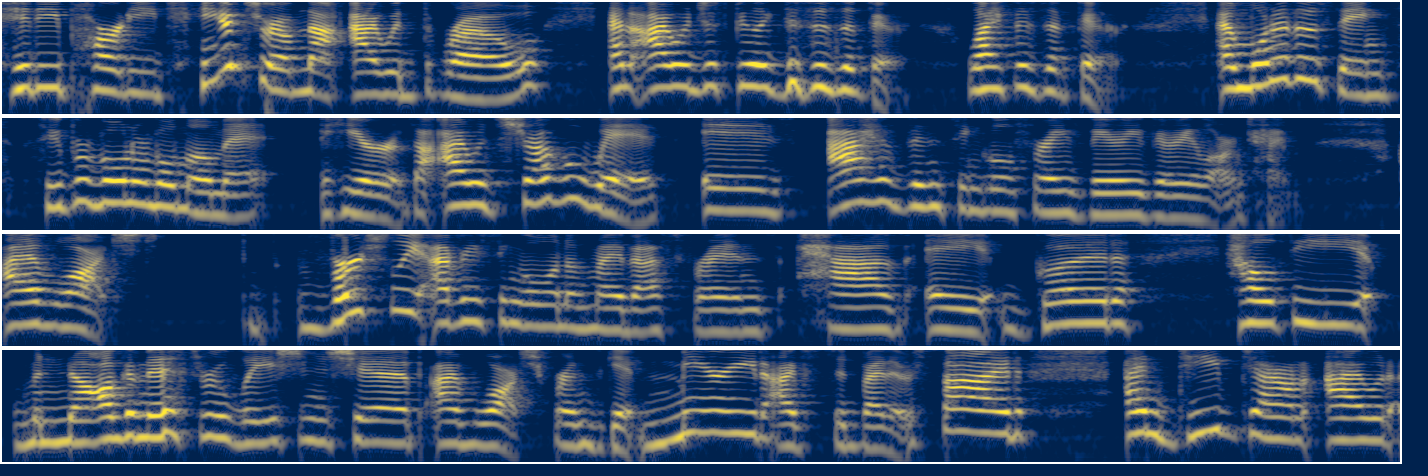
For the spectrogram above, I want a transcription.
pity party tantrum that I would throw. And I would just be like, this isn't fair. Life isn't fair. And one of those things, super vulnerable moment here, that I would struggle with is I have been single for a very, very long time. I have watched virtually every single one of my best friends have a good healthy monogamous relationship i've watched friends get married i've stood by their side and deep down i would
